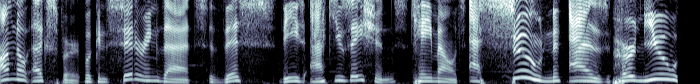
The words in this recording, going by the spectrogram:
I'm no expert, but considering that this these accusations came out as soon as her new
